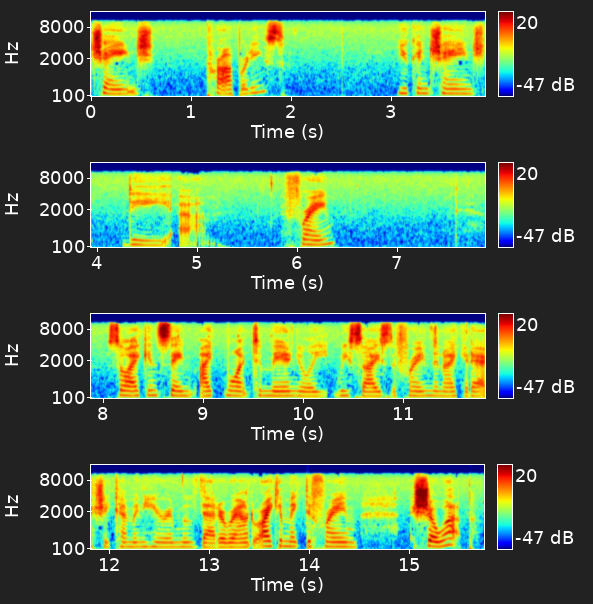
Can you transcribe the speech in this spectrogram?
change properties. You can change the um, frame. So I can say I want to manually resize the frame then I could actually come in here and move that around or I can make the frame show up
